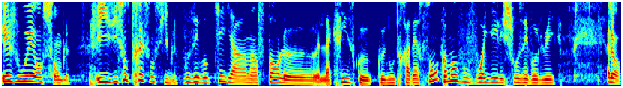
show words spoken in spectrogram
et jouer ensemble. Et ils y sont très sensibles. Vous évoquiez il y a un instant la crise que, que nous traversons. Comment vous voyez les choses évoluer? Alors,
